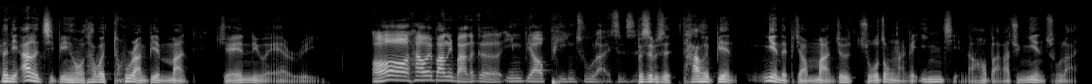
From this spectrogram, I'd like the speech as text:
那你按了几遍后，它会突然变慢，January。哦，他会帮你把那个音标拼出来，是不是？不是不是，他会变念的比较慢，就是着重哪个音节，然后把它去念出来。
